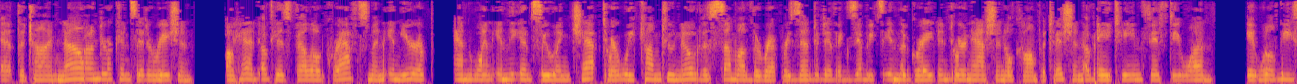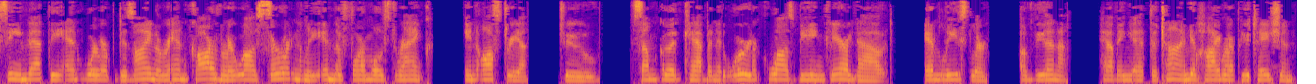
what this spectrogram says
at the time now under consideration, ahead of his fellow craftsmen in Europe, and when in the ensuing chapter we come to notice some of the representative exhibits in the great international competition of 1851, it will be seen that the Antwerp designer and carver was certainly in the foremost rank. In Austria, too, some good cabinet work was being carried out. M. Leistler, of Vienna, having at the time a high reputation.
